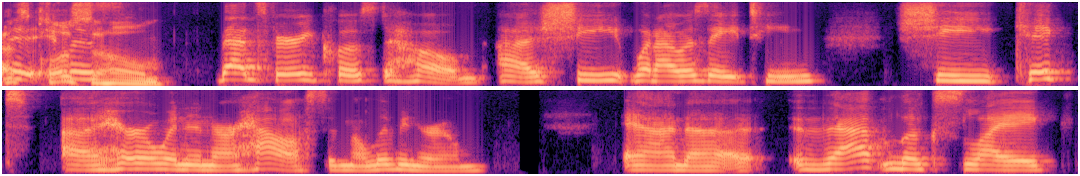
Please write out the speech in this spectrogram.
That's close was, to home. That's very close to home. Uh, she when I was 18 she kicked uh, heroin in our house in the living room. And uh, that looks like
